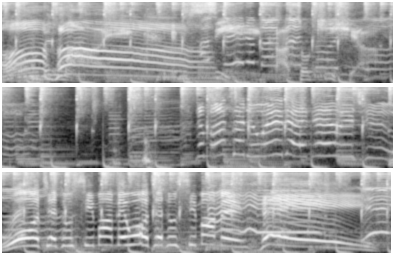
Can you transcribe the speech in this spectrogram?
Aha! MC Kato Kisha. Wote water to tusimame. Hey! hey.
